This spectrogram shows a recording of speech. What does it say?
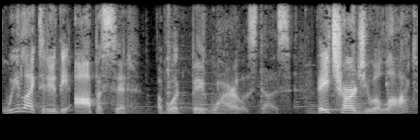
we like to do the opposite of what Big Wireless does. They charge you a lot,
